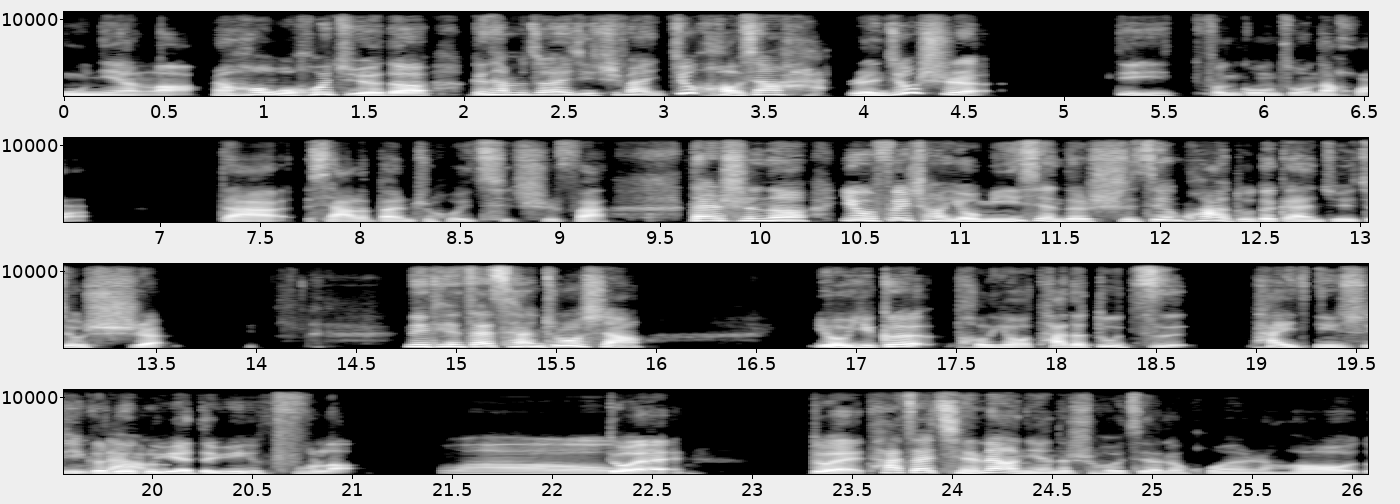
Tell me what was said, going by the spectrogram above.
五年了。然后我会觉得跟他们坐在一起吃饭，就好像还人就是第一份工作那会儿，大家下了班之后一起吃饭。但是呢，又非常有明显的时间跨度的感觉，就是那天在餐桌上有一个朋友，她的肚子她已经是一个六个月的孕妇了。哇哦！对，对，他在前两年的时候结了婚，然后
